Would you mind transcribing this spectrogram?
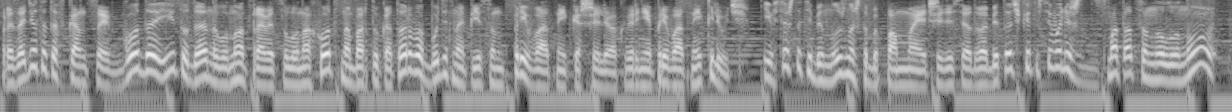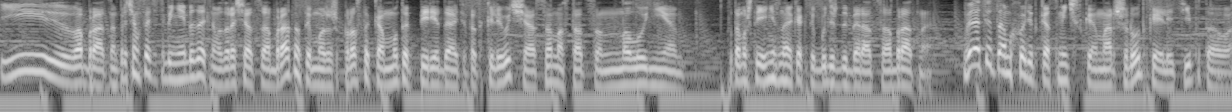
Произойдет это в конце года, и туда на Луну отправится луноход, на борту которого будет написан приватный кошелек, вернее приватный ключ. И все, что тебе нужно, чтобы помаять 62 биточка, это всего лишь смотаться на Луну и обратно. Причем, кстати, тебе не обязательно возвращаться обратно, ты можешь просто кому-то передать этот ключ, а сам остаться на Луне потому что я не знаю, как ты будешь добираться обратно. Вряд ли там ходит космическая маршрутка или типа того.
